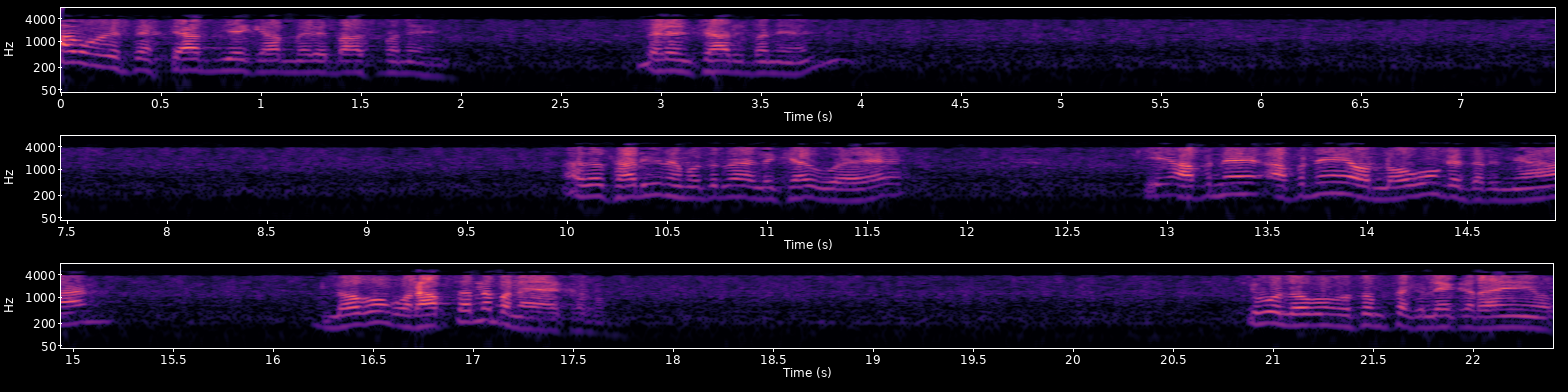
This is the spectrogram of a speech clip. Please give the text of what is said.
آپ کو اس نے اختیار دیا کہ آپ میرے باس بنے ہیں، میرے انچارج بنے ہیں۔ حضرت نے اللہ لکھا ہوا ہے کہ اپنے اپنے اور لوگوں کے درمیان لوگوں کو رابطہ نہ بنایا کرو کہ وہ لوگوں کو تم تک لے کر آئیں اور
